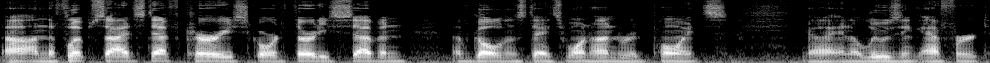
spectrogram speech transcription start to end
Uh, on the flip side, Steph Curry scored 37 of Golden State's 100 points uh, in a losing effort.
